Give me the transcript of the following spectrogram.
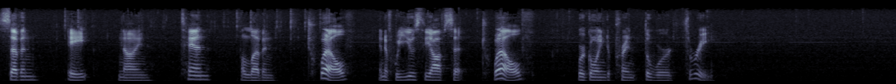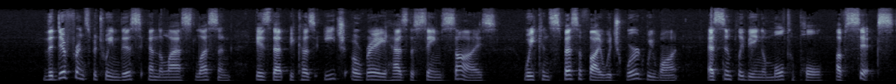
7, 8, 9, 10, 11, 12, and if we use the offset 12, we're going to print the word 3. The difference between this and the last lesson is that because each array has the same size, we can specify which word we want as simply being a multiple of 6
